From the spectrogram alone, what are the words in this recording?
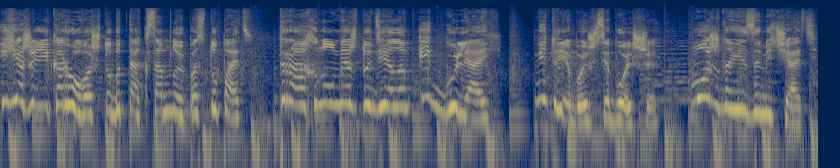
Я же не корова, чтобы так со мной поступать! Трахнул между делом и гуляй! Не требуешься больше! Можно не замечать!»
